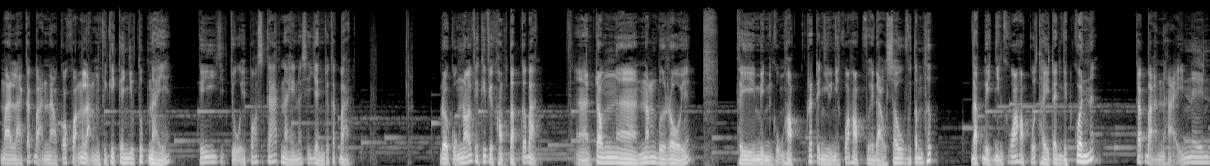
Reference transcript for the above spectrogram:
mà là các bạn nào có khoảng lặng thì cái kênh youtube này cái chuỗi postcard này nó sẽ dành cho các bạn. Rồi cũng nói về cái việc học tập các bạn. À, trong à, năm vừa rồi á, thì mình cũng học rất là nhiều những khóa học về đào sâu về tâm thức đặc biệt những khóa học của thầy Trần Việt Quân á, các bạn hãy nên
